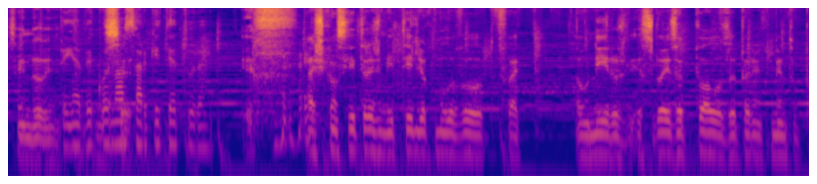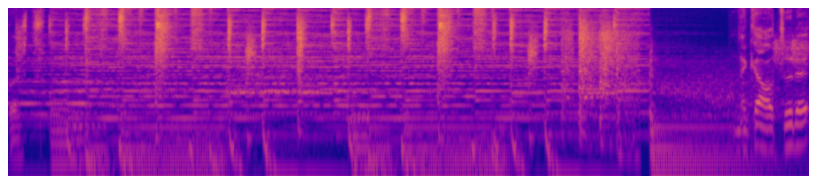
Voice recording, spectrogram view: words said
Sem dúvida. Tem a ver com a nossa arquitetura. Acho que consegui transmitir-lhe o que me levou, de facto, a unir esses dois polos aparentemente opostos. Naquela altura,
